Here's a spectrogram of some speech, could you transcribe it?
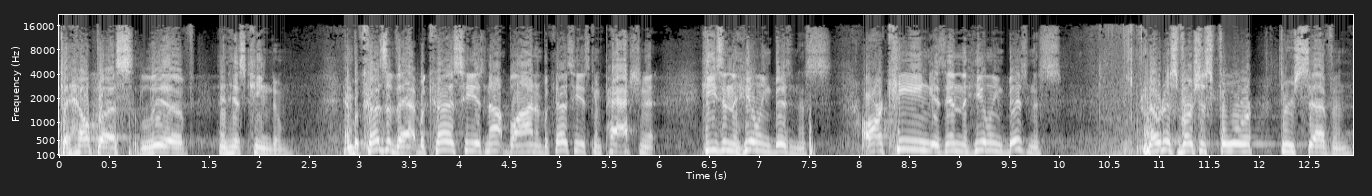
to help us live in his kingdom. And because of that, because he is not blind and because he is compassionate, he's in the healing business. Our king is in the healing business. Notice verses 4 through 7.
